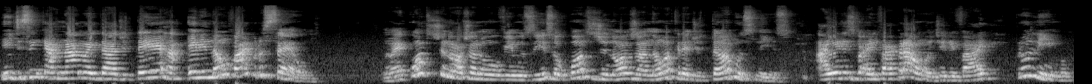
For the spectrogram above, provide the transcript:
e de se encarnar na idade terra, ele não vai para o céu. Não é? Quantos de nós já não ouvimos isso, ou quantos de nós já não acreditamos nisso? Aí ele vai, ele vai para onde? Ele vai para o limbo.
